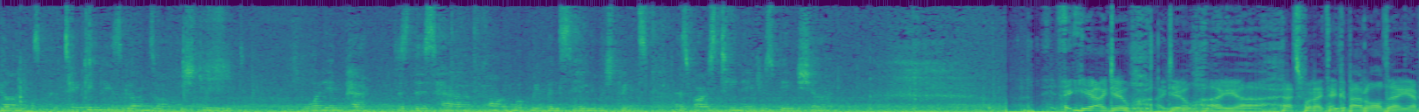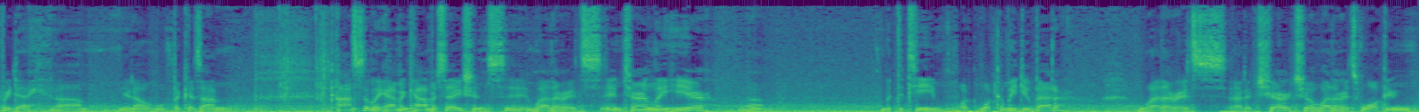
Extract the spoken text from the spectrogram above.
guns, but taking these guns off the street, what impact does this have on what we've been seeing in the streets as far as teenagers being shot? Yeah, I do. I do. I, uh, that's what I think about all day, every day, um, you know, because I'm constantly having conversations, eh, whether it's internally here um, with the team, what, what can we do better? Whether it's at a church or whether it's walking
